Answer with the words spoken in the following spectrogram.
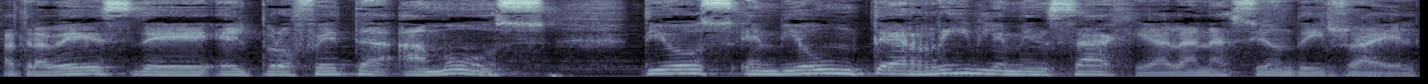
A través del el profeta Amós, Dios envió un terrible mensaje a la nación de Israel.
